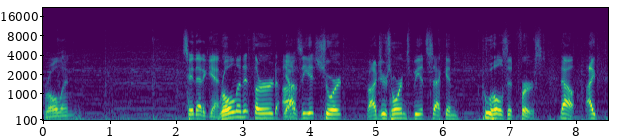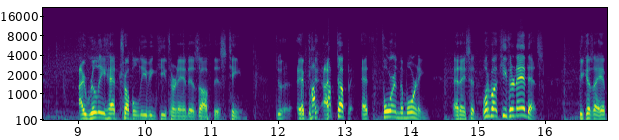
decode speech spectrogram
Rolen. Say that again. Rolen at third, Yeah. Ozzie at short, Rogers Hornsby at second, Pujols at first. Now, I I really had trouble leaving Keith Hernandez off this team. It I popped up at four in the morning, and I said, "What about Keith Hernandez?" Because I have,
